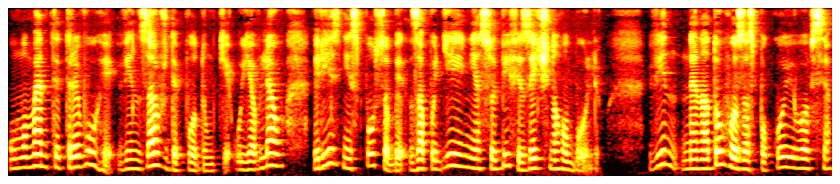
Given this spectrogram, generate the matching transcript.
У моменти тривоги він завжди подумки уявляв різні способи заподіяння собі фізичного болю. Він ненадовго заспокоювався,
